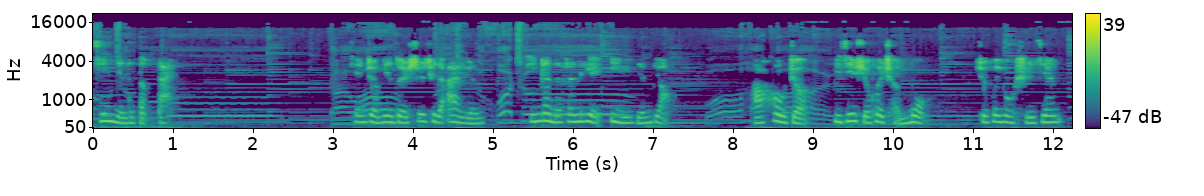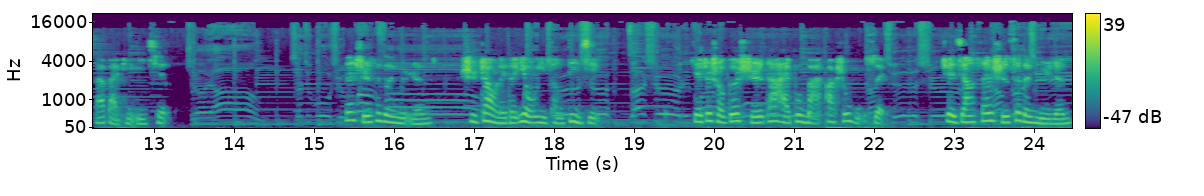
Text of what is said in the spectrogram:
今年的等待。前者面对失去的爱人，情感的分裂溢于言表，而后者已经学会沉默，学会用时间来摆平一切。三十岁的女人是赵雷的又一层递进。写这首歌时，他还不满二十五岁，却将三十岁的女人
